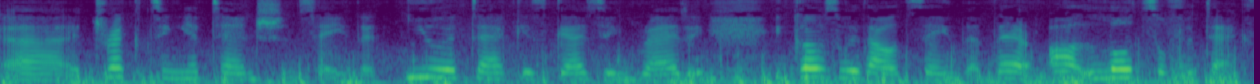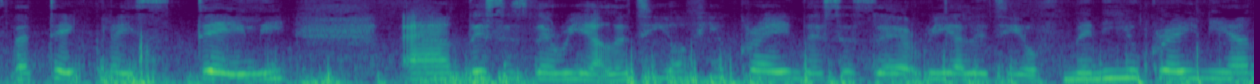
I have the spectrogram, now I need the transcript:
uh, attracting attention saying that new attack is getting ready. It goes without saying that there are lots of attacks that take place daily and this is the reality of ukraine. This is the reality of many ukrainian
